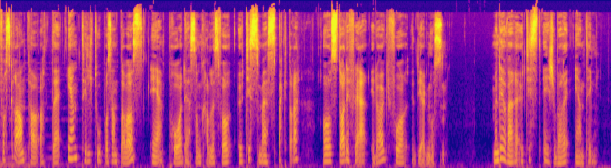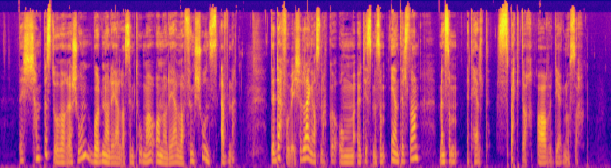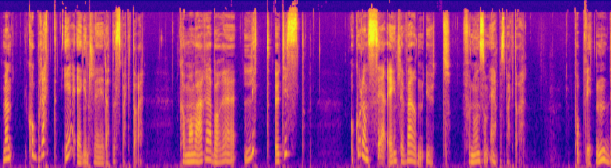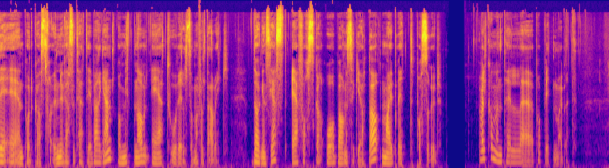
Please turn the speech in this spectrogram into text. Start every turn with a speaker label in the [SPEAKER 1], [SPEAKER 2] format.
[SPEAKER 1] Forskere antar at 1-2 av oss er på det som kalles for autismespekteret, og stadig flere i dag får diagnosen. Men det å være autist er ikke bare én ting. Det er kjempestor variasjon både når det gjelder symptomer og når det gjelder funksjonsevne. Det er derfor vi ikke lenger snakker om autisme som én tilstand, men som et helt spekter av diagnoser. Men hvor bredt er egentlig dette spekteret? Kan man være bare litt autist? Og hvordan ser egentlig verden ut for noen som er på spekteret? Popviten det er en podkast fra Universitetet i Bergen, og mitt navn er Toril Sommerfelt Ervik. Dagens gjest er forsker og barnepsykiater May-Britt Posserud. Velkommen til eh, Popviten, May-Britt.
